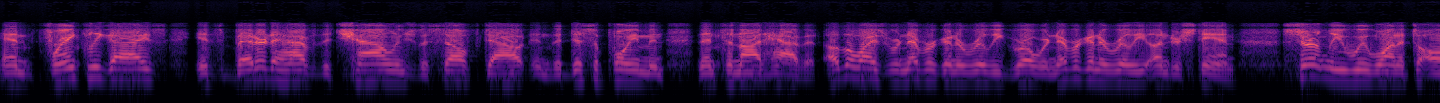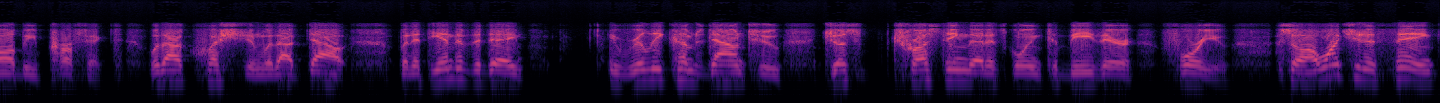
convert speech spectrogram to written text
And frankly guys it's better to have the challenge the self doubt and the disappointment than to not have it. Otherwise we're never going to really grow. We're never going to really understand. Certainly we want it to all be perfect without question without doubt. But at the end of the day it really comes down to just trusting that it's going to be there for you. So I want you to think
